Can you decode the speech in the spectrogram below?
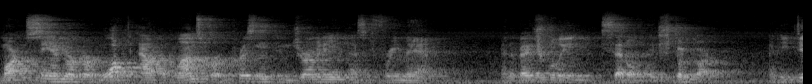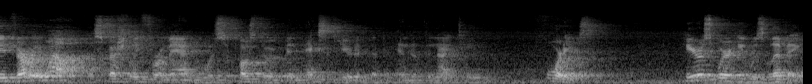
Martin Sandberger walked out of Landsberg prison in Germany as a free man and eventually settled in Stuttgart. And he did very well, especially for a man who was supposed to have been executed at the end of the 1940s. Here's where he was living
